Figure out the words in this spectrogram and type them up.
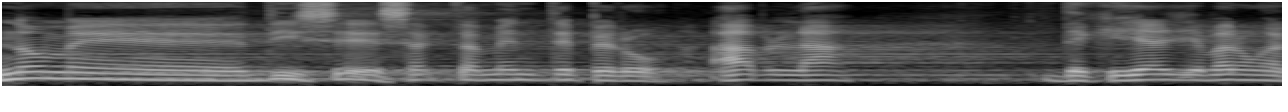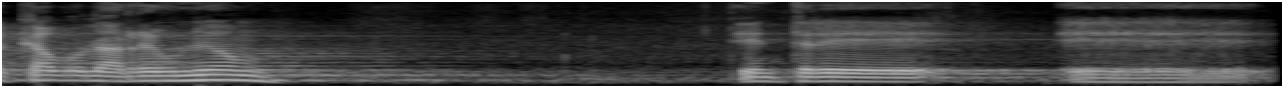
No me dice exactamente, pero habla de que ya llevaron a cabo la reunión entre eh,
